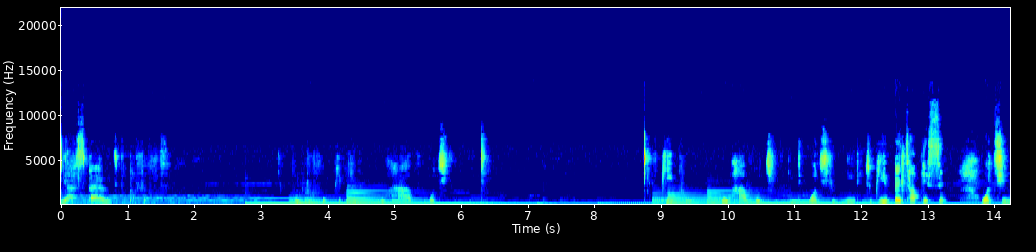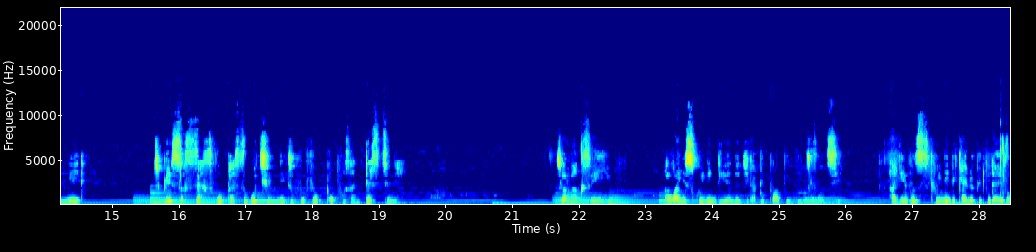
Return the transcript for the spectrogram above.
We are aspiring to be perfect. But look for people who have what you need. People who have what you need. What you need to be a better person. What you need to be a successful person. What you need to fulfill purpose and destiny. So I'm asking you how are you screening the energy that people are bringing towards you? Are you even screening the kind of people that ever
